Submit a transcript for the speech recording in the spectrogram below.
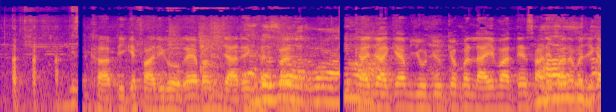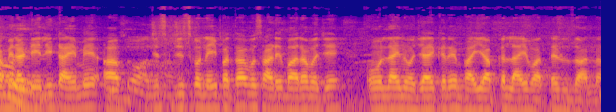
खा पी के फारिग हो गए अब हम जा रहे हैं घर पर। घर जाके अब यूट्यूब के ऊपर लाइव आते हैं साढ़े बारह बजे का मेरा डेली टाइम है। आप जिस जिसको नहीं पता वो साढ़े बारह बजे ऑनलाइन हो जाए करें। भाई आपका लाइव आता है रोज़ाना।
